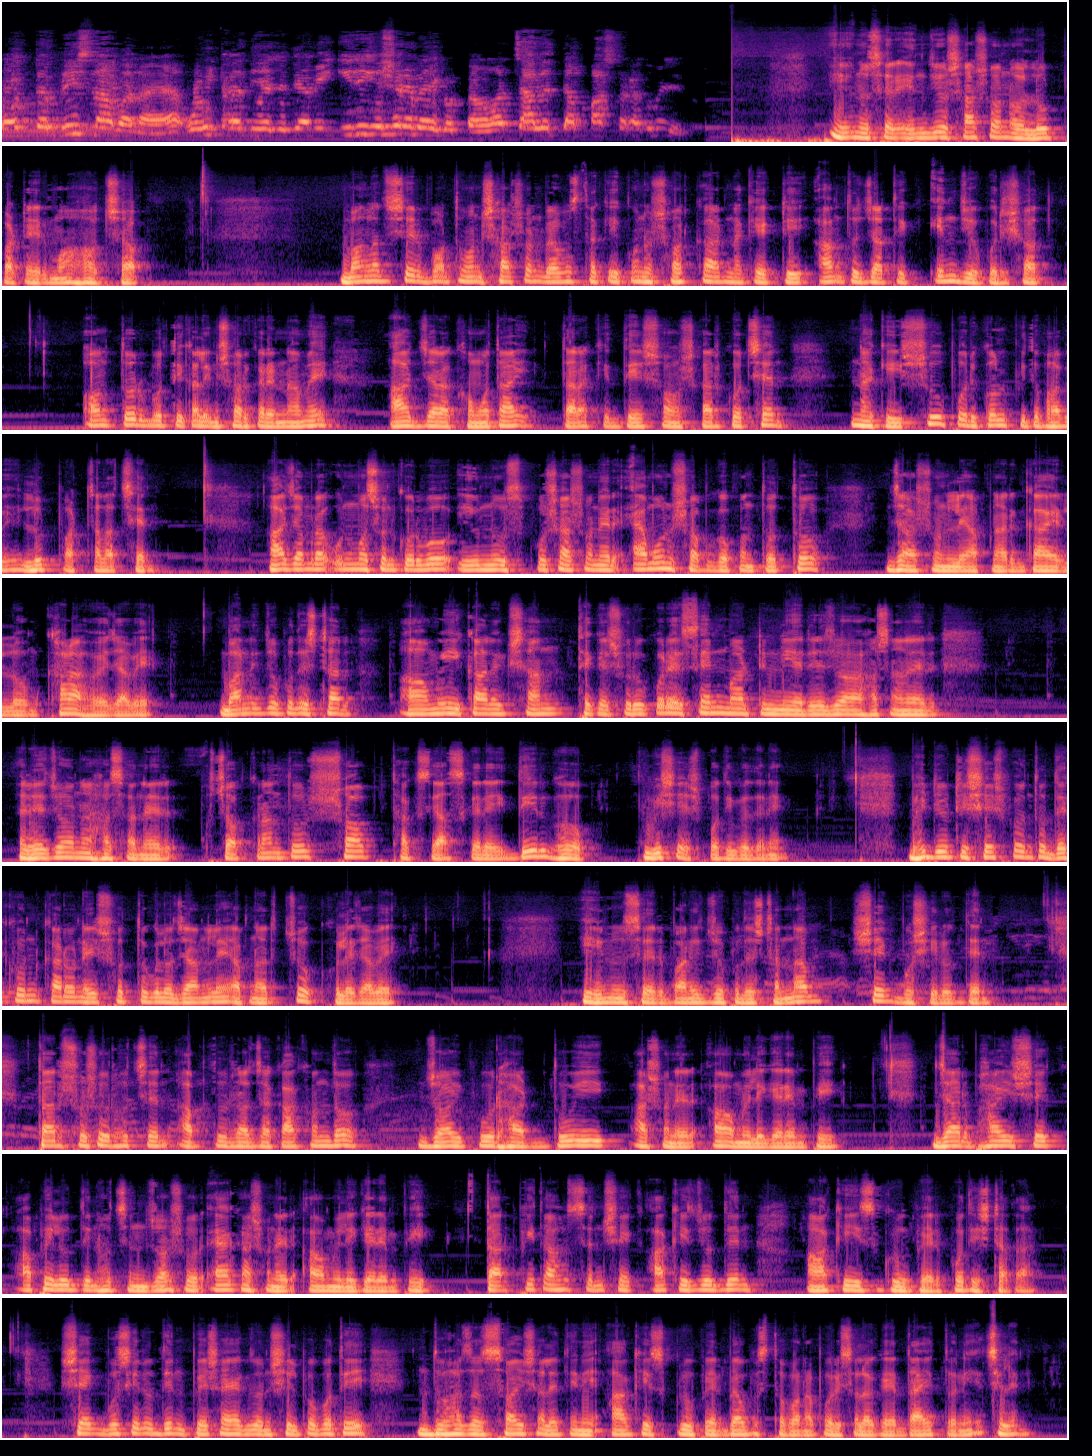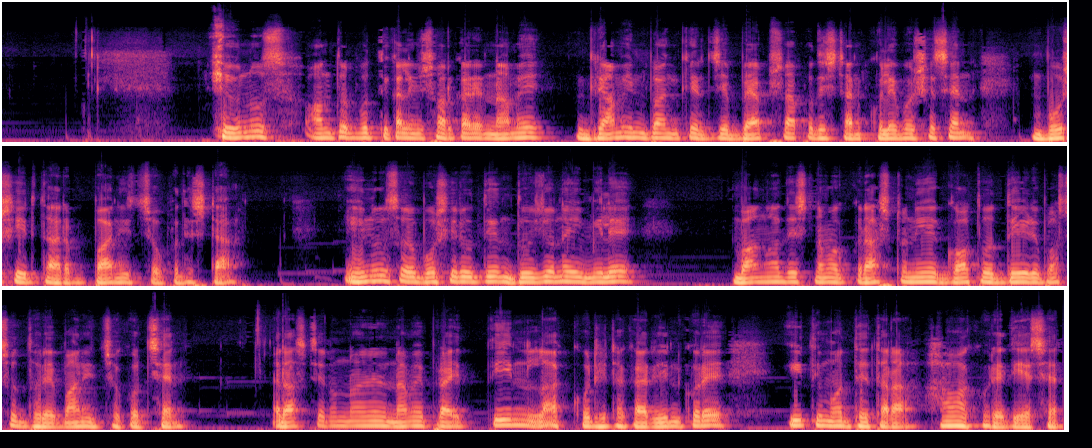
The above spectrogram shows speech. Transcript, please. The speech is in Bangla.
পদ্মা ব্রিজ না বানায় ওই টাকা দিয়ে যদি আমি ইরিগেশনে ব্যয় করতাম, আমার চালের দাম পাঁচ টাকা কমে যেত। ইউনুসের এনজিও শাসন ও লুটপাটের মহোৎসব। বাংলাদেশের বর্তমান শাসন ব্যবস্থা কি কোনো সরকার নাকি একটি আন্তর্জাতিক এনজিও পরিষদ? অন্তর্বর্তীকালীন সরকারের নামে আজ যারা ক্ষমতায়, তারা কি দেশ সংস্কার করছেন নাকি সুপরিকল্পিতভাবে লুটপাট চালাচ্ছেন? আজ আমরা উন্মোচন করব ইউনুস প্রশাসনের এমন সব গোপন তথ্য যা শুনলে আপনার গায়ের লোম খাড়া হয়ে যাবে। বাণিজ্য উপদেষ্টার আওয়ামী কালেকশন থেকে শুরু করে সেন্ট মার্টিন নিয়ে রেজওয়া হাসানের রেজওয়ানা হাসানের চক্রান্ত সব থাকছে আজকের এই দীর্ঘ বিশেষ প্রতিবেদনে। ভিডিওটি শেষ পর্যন্ত দেখুন, কারণ এই সত্যগুলো জানলে আপনার চোখ খুলে যাবে। ইউনুসের বাণিজ্য উপদেষ্টার নাম শেখ বশির উদ্দিন। তার শ্বশুর হচ্ছেন আব্দুর রাজ্জাক আখন্দ, জয়পুরহাট দুই আসনের আওয়ামী লীগের এমপি। যার ভাই শেখ আপিল উদ্দিন হচ্ছেন যশোর এক আসনের আওয়ামী লীগের এমপি। তার পিতা হচ্ছেন শেখ আকিজউদ্দিন আকিজ গ্রুপের প্রতিষ্ঠাতা। শেখ বশির উদ্দিন পেশায় একজন শিল্পপতি। দু হাজার ছয় সালে তিনি আকিজ গ্রুপের ব্যবস্থাপনা পরিচালকের দায়িত্ব নিয়েছিলেন। ইউনুস অন্তর্বর্তীকালীন সরকারের নামে গ্রামীণ ব্যাংকের যে ব্যবসা প্রতিষ্ঠান খুলে বসেছেন, বশির তার বাণিজ্য উপদেষ্টা। ইউনুস ও বশির উদ্দিন দুজনেই মিলে বাংলাদেশ নামক রাষ্ট্র নিয়ে গত দেড় বছর ধরে বাণিজ্য করছেন। রাষ্ট্রের উন্নয়নের নামে প্রায় তিন লাখ কোটি টাকা ঋণ করে ইতিমধ্যে তারা হাওয়া করে দিয়েছেন।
